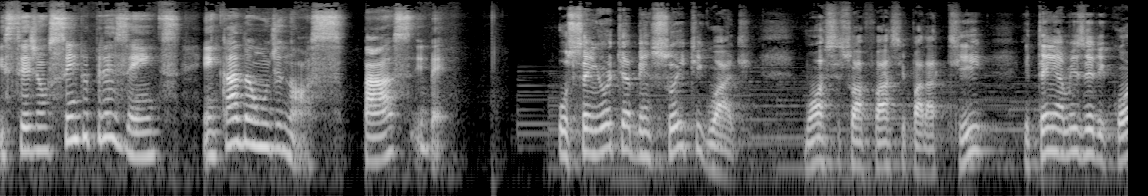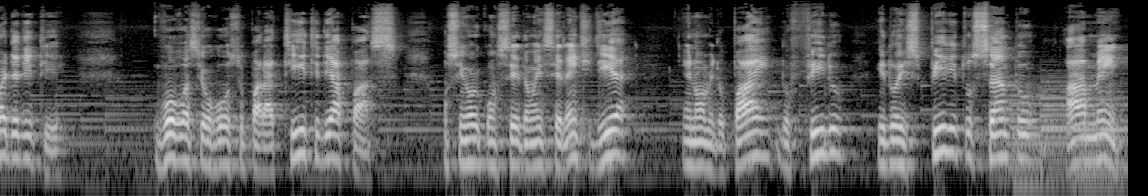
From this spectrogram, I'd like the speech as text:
estejam sempre presentes em cada um de nós. Paz e bem. O Senhor te abençoe e te guarde, mostre sua face para ti e tenha misericórdia de ti. Volva seu rosto para ti e te dê a paz o Senhor conceda um excelente dia. Em nome do Pai, do Filho e do Espírito Santo. Amém.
